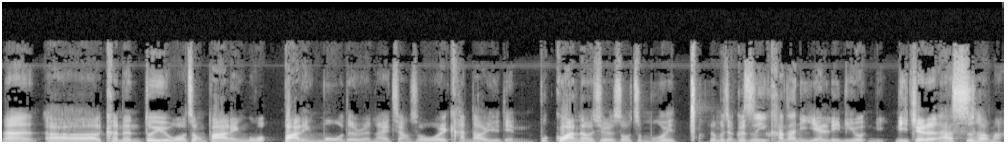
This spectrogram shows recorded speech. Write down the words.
那呃，可能对于我这种八零我八零末的人来讲说，我会看到有点不关了，我觉得说怎么会这么讲？可是又看在你眼里，你又你你觉得他适合吗？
